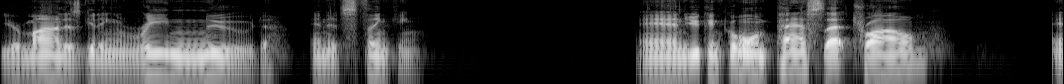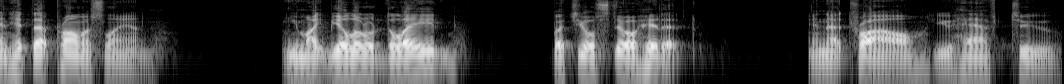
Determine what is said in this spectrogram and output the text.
your mind is getting renewed in its thinking. And you can go on past that trial and hit that promised land. You might be a little delayed, but you'll still hit it. In that trial, you have to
